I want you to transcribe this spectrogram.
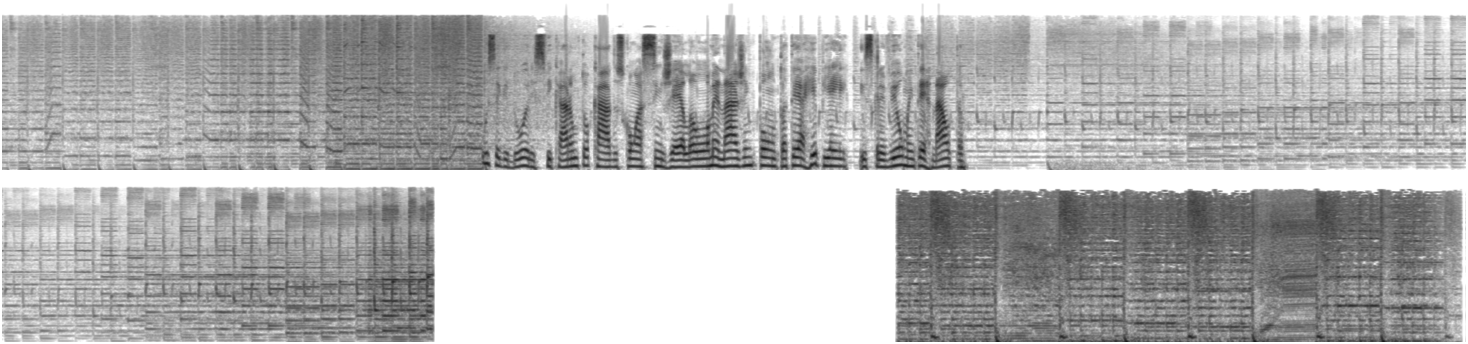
Os seguidores ficaram tocados com a singela homenagem. Até arrepiei, escreveu uma internauta.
